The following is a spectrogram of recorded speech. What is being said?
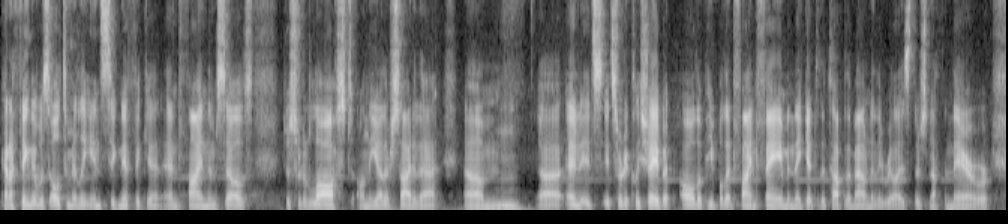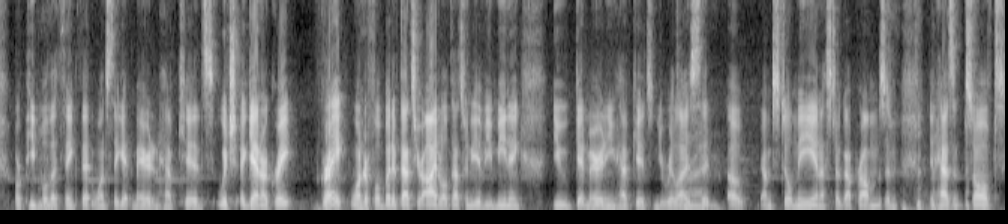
kind of thing that was ultimately insignificant and find themselves just sort of lost on the other side of that. Um, mm. Uh, and it's it's sort of cliche, but all the people that find fame and they get to the top of the mountain and they realize there's nothing there, or or people mm. that think that once they get married and have kids, which again are great, great, wonderful, but if that's your idol, if that's going to give you meaning, you get married and you have kids and you realize right. that oh i'm still me and i still got problems and it hasn't solved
